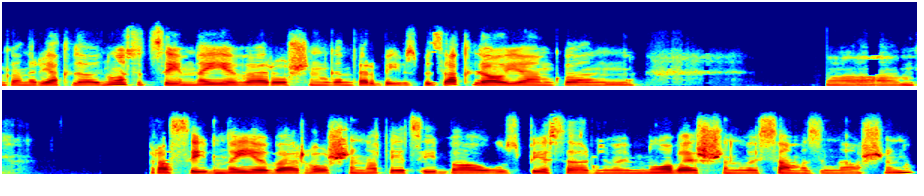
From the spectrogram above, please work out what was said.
gan arī atļauju nosacījumu neievērošanu, gan darbības bez atļaujām, gan um, prasību neievērošana attiecībā uz piesārņojumu novēršanu vai samazināšanu.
